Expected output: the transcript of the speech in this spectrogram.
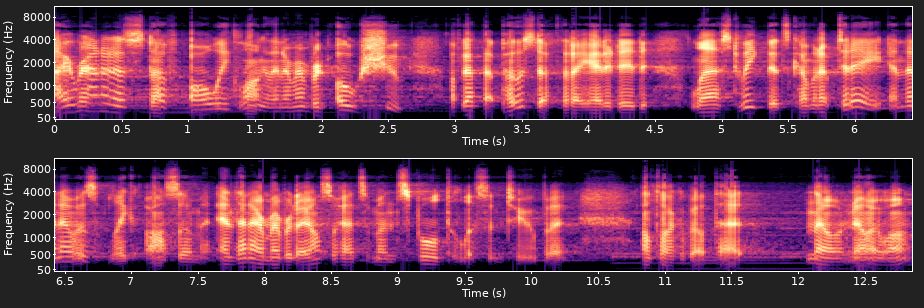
I ran out of stuff all week long, and then I remembered, oh shoot, I've got that post stuff that I edited last week that's coming up today, and then I was like, awesome. And then I remembered I also had some unspooled to listen to, but I'll talk about that. No, no, I won't.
